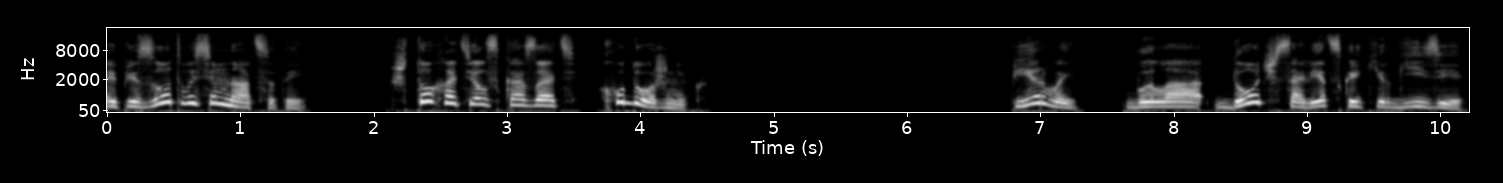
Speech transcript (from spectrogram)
Эпизод 18. Что хотел сказать художник? Первой была дочь советской Киргизии.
